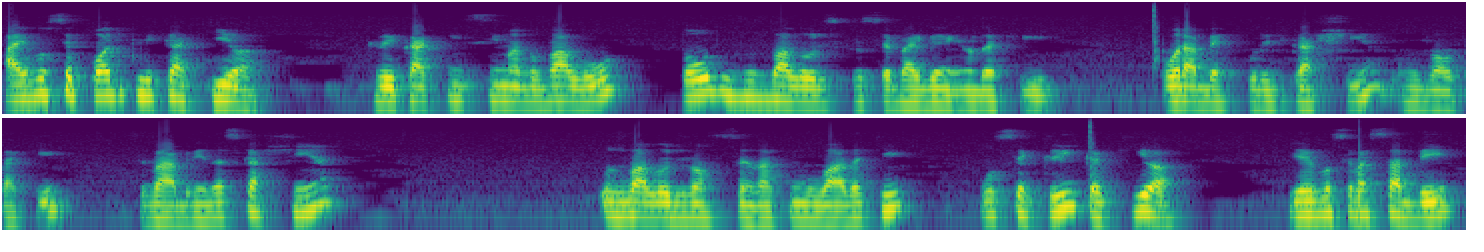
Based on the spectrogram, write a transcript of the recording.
Aí você pode clicar aqui, ó. Clicar aqui em cima do valor. Todos os valores que você vai ganhando aqui por abertura de caixinha. Vamos voltar aqui. Você vai abrindo as caixinhas. Os valores vão sendo acumulados aqui. Você clica aqui, ó. E aí você vai saber.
